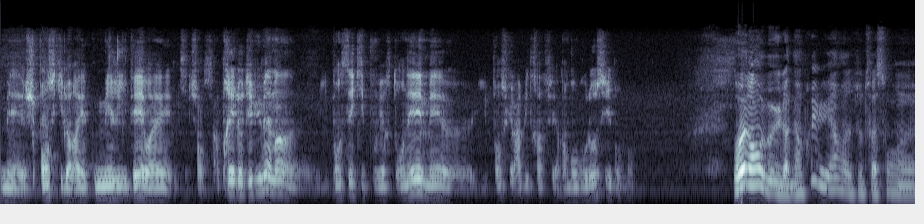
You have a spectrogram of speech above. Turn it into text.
Mais je pense qu'il aurait mérité ouais, une petite chance. Après, le début même, hein, il pensait qu'il pouvait retourner, mais euh, il pense que l'arbitre a fait un bon boulot aussi. Donc bon. Ouais, non, il a bien pris lui, hein. De toute façon, euh,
